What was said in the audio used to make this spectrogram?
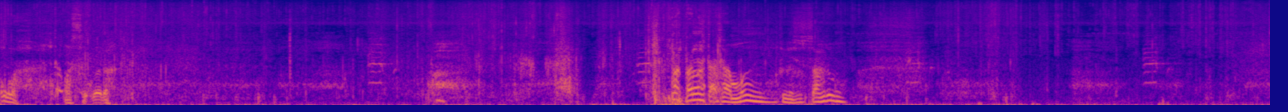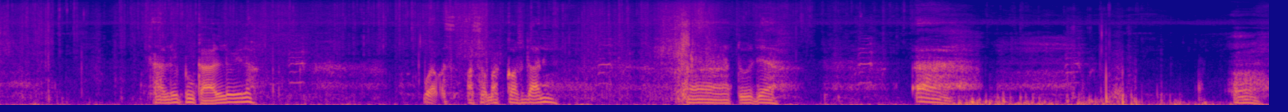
Wah, masuk ke dah. Patahlah tak sama. Tu susah tu. Kalui pun kalui lah. Buat masak bakar sedar ni. Ha, tu dia. Ah. Oh.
